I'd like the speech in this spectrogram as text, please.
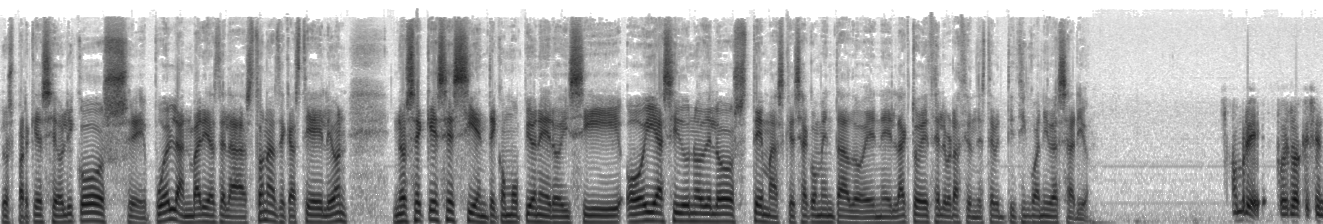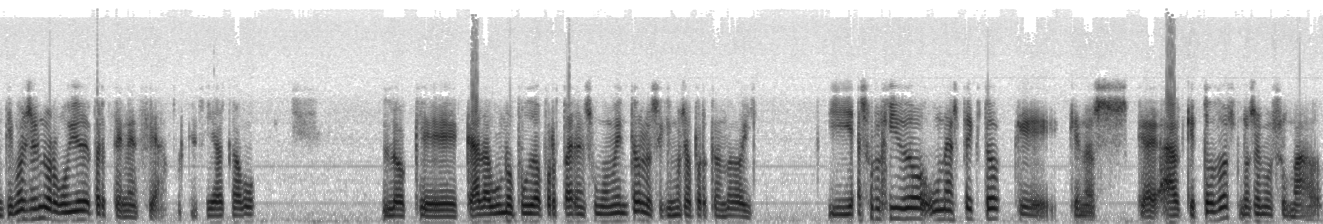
los parques eólicos eh, pueblan varias de las zonas de Castilla y León. No sé qué se siente como pionero y si hoy ha sido uno de los temas que se ha comentado en el acto de celebración de este 25 aniversario. Hombre, pues lo que sentimos es un orgullo de pertenencia, porque al fin y al cabo lo que cada uno pudo aportar en su momento lo seguimos aportando hoy. Y ha surgido un aspecto que, que nos, al que todos nos hemos sumado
